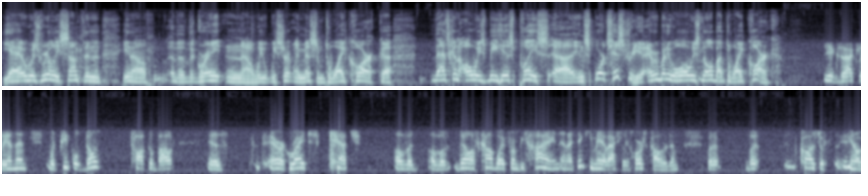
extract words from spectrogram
Yeah, it was really something. You know, the the great, and uh, we we certainly miss him. Dwight Clark. Uh, that's going to always be his place uh, in sports history. Everybody will always know about Dwight Clark. Exactly, and then what people don't talk about is Eric Wright's catch of a of a Dallas Cowboy from behind, and I think he may have actually horse collared him, but it, but caused a you know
